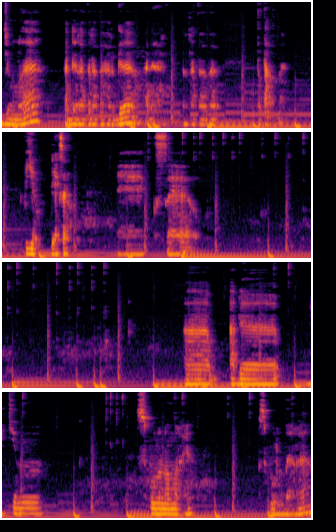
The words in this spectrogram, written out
jumlah, ada rata-rata harga, ada rata-rata total nah. Bikin di Excel. Excel. Uh, ada bikin 10 nomor ya. 10 barang.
